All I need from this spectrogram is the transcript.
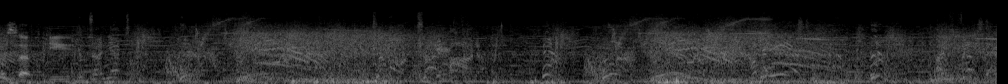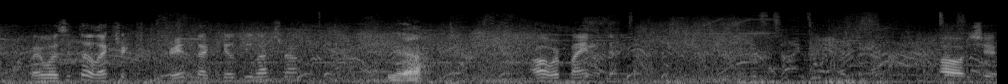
What's up, dude? Was it the electric grid that killed you last round? yeah. Oh, we're playing with them. Oh shit.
